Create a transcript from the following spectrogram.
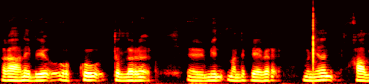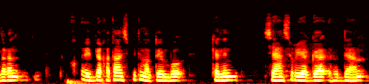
рааны биле урукку тыллары мен мандык бэбер муньюнан хаалдыран өйбер катан спитим антуем бу келин сән сүрүерге хүддан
